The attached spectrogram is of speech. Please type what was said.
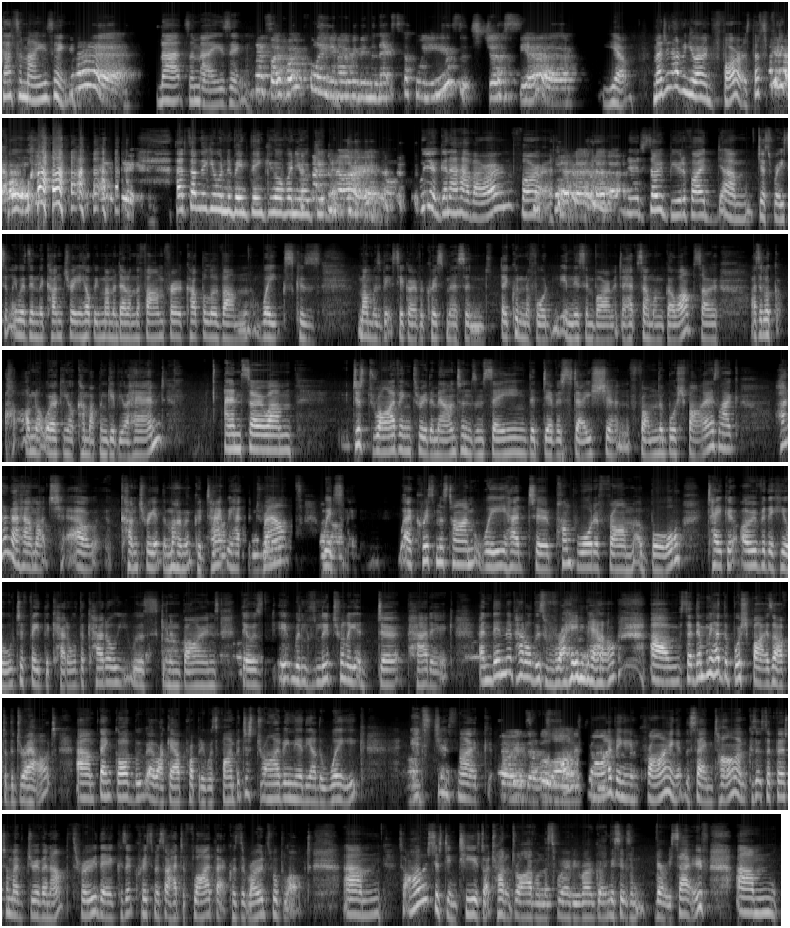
That's amazing. Yeah. That's amazing. Yeah, so hopefully, you know, within the next couple of years, it's just, yeah. Yeah. Imagine having your own forest. That's pretty cool. That's something you wouldn't have been thinking of when you were a kid. No. We are going to have our own forest. yeah. You know, it's so beautiful. I um, just recently was in the country helping mum and dad on the farm for a couple of um, weeks because mum was a bit sick over Christmas and they couldn't afford in this environment to have someone go up. So I said, Look, I'm not working, I'll come up and give you a hand. And so um, just driving through the mountains and seeing the devastation from the bushfires, like, I don't know how much our country at the moment could take. We had the droughts, which at Christmas time we had to pump water from a bore, take it over the hill to feed the cattle. The cattle were skin and bones. There was it was literally a dirt paddock, and then they've had all this rain now. Um, so then we had the bushfires after the drought. Um, thank God, we, like our property was fine. But just driving there the other week. It's just like So It's devastating. full on. I was driving and crying at the same time because it's the first time I've driven up through there. Because at Christmas I had to fly back because the roads were blocked. Um, so I was just in tears, like trying to drive on the swervy road, going, "This isn't very safe." Um,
